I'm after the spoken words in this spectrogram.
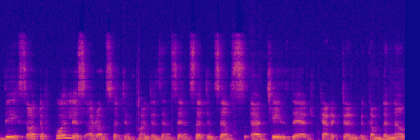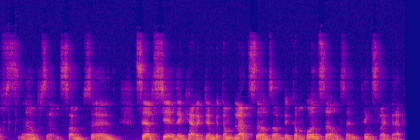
they sort of coalesce around certain pointers and then certain cells uh, change their character and become the nerves, nerve cells. Some cells change their character and become blood cells or become bone cells and things like that.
